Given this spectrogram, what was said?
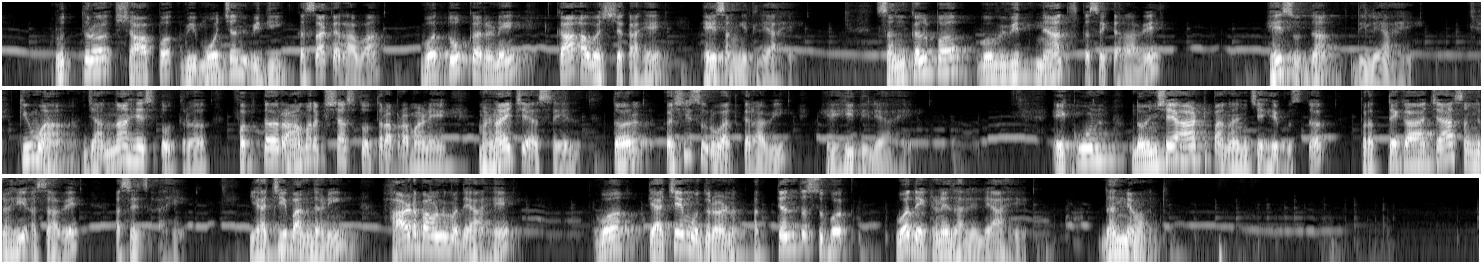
रुद्र शाप विमोचन विधी कसा करावा व तो करणे का आवश्यक आहे हे सांगितले आहे. संकल्प व विविध ज्ञात कसे करावे हे सुद्धा दिले आहे. किंवा ज्यांना हे स्तोत्र फक्त रामरक्षा स्तोत्राप्रमाणे म्हणायचे असेल तर कशी सुरुवात करावी हेही दिले आहे. एकूण दोनशे आठ पानांचे हे पुस्तक प्रत्येकाच्या संग्रही असावे असेच आहे. ह्याची बांधणी हार्ड बाउंडमध्ये आहे व त्याचे मुद्रण अत्यंत सुबक व देखणे झालेले आहे. धन्यवाद.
